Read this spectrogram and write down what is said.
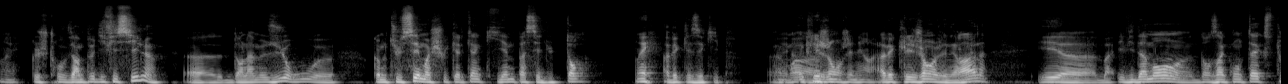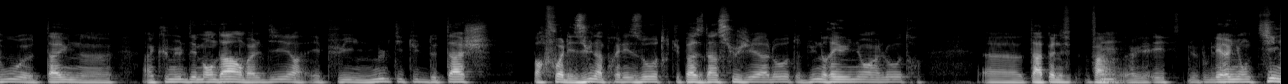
Ouais. que je trouve un peu difficile, euh, dans la mesure où, euh, comme tu le sais, moi, je suis quelqu'un qui aime passer du temps Ouais, avec les équipes. Euh, ouais, moi, avec les gens en général. avec les gens en général. Et bah, évidemment, dans un contexte où tu as une, un cumul des mandats, on va le dire, et puis une multitude de tâches, parfois les unes après les autres, tu passes d'un sujet à l'autre, d'une réunion à l'autre. Euh, t'as à peine, enfin, Mm. euh, les réunions de Teams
